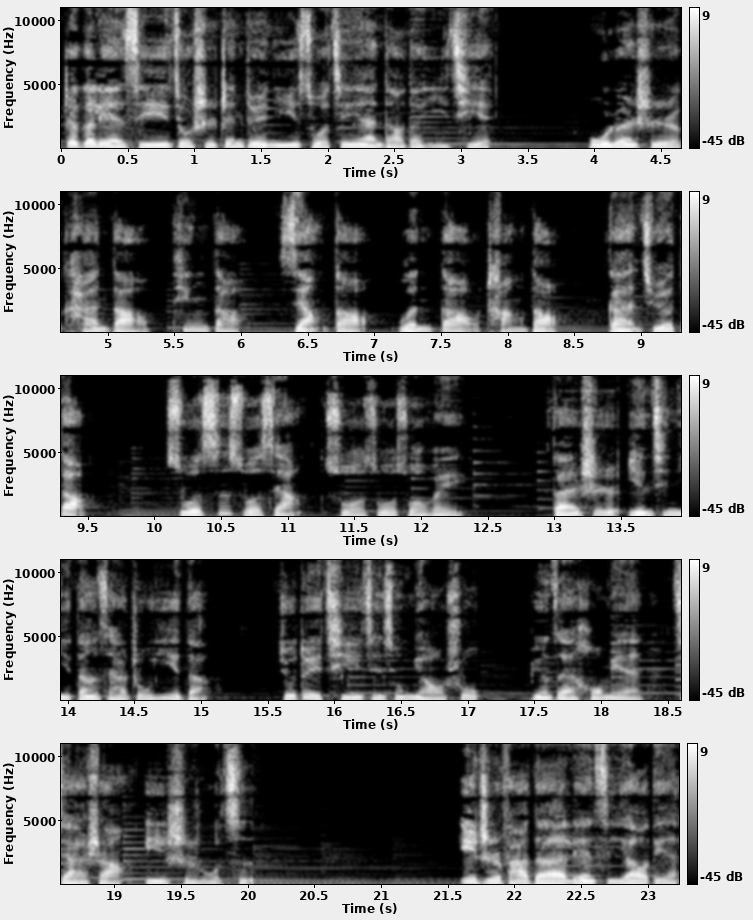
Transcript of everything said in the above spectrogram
这个练习就是针对你所经验到的一切，无论是看到、听到、想到、闻到、尝到、感觉到、所思所想、所作所为，凡是引起你当下注意的，就对其进行描述。并在后面加上“亦是如此”。抑制法的练习要点，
